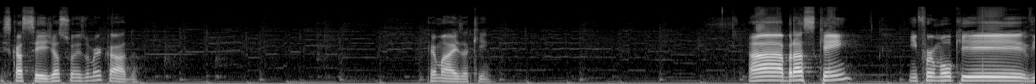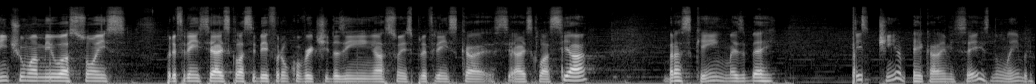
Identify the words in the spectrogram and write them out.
escassez de ações no mercado. O que mais aqui? A Braskem informou que 21 mil ações preferenciais classe B foram convertidas em ações preferenciais classe A. Braskem, mas BR tinha BRKM6? Não lembro.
